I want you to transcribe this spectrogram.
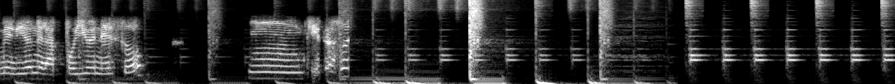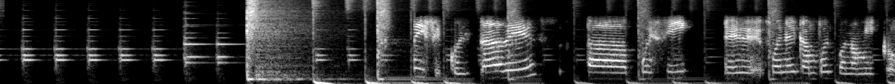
me dieron el apoyo en eso. Mm, si acaso dificultades, uh, pues sí, eh, fue en el campo económico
